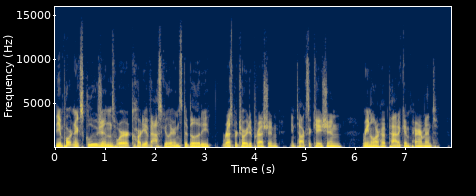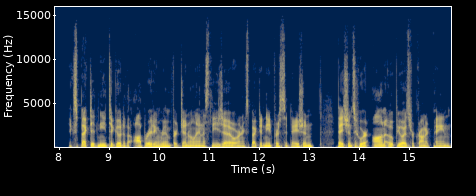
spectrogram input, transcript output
The important exclusions were cardiovascular instability, respiratory depression, intoxication, renal or hepatic impairment, expected need to go to the operating room for general anesthesia or an expected need for sedation, patients who are on opioids for chronic pain,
